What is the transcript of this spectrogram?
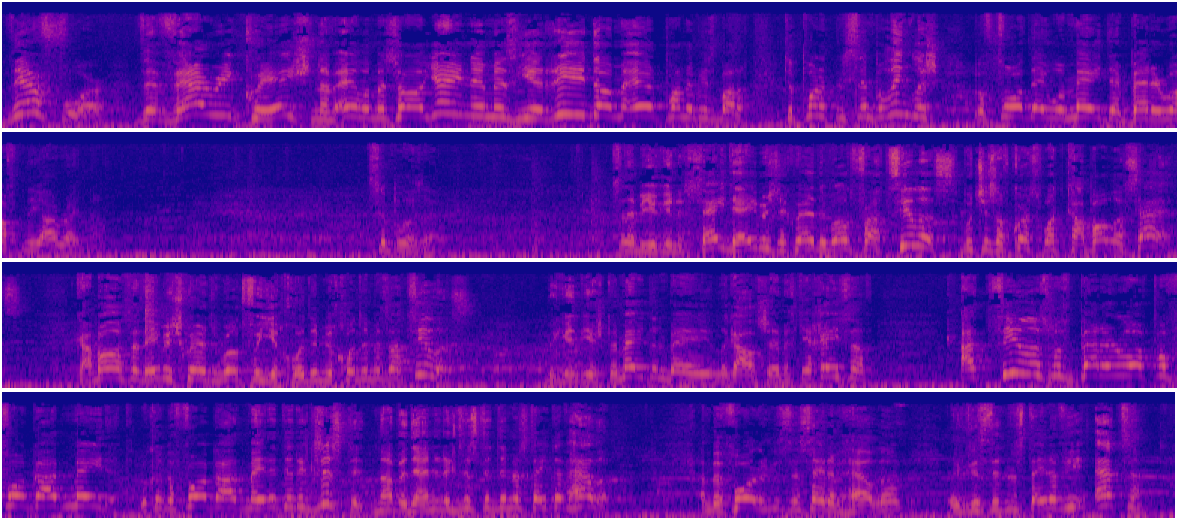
Therefore, the very creation of Elam is Yerida Me'er Panav To put it in simple English, before they were made, they're better off than they are right now. Simple as that. So then you're going to say the Abish created the world for Atzilus, which is of course what Kabbalah says. Kabbalah says the Abish created the world for Yechudim, Yechudim is Atzilus begin the Ishta Maiden Bay, Legal Shemes Kechesav. Atzilus was better off before God made it, because before God made it, it existed. Now, but then it existed in a state of Hella. And before it existed in a state of Hella, it existed in a state of Etzem.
